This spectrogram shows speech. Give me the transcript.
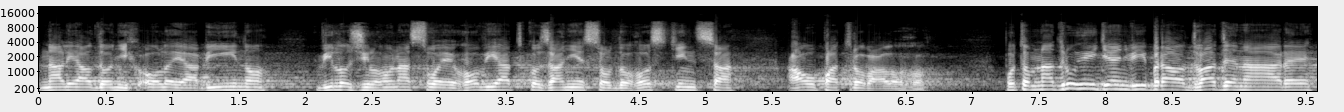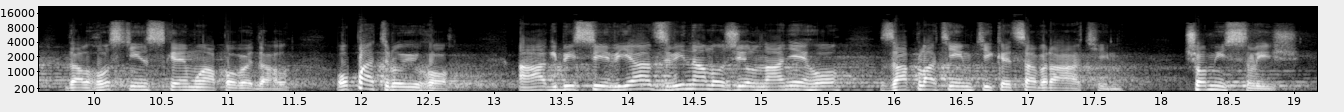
nalial do nich olej a víno, vyložil ho na svoje hoviatko, zaniesol do hostinca a opatroval ho. Potom na druhý deň vybral dva denáre, dal hostinskému a povedal, opatruj ho a ak by si viac vynaložil na neho, zaplatím ti, keď sa vrátim. Čo myslíš?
